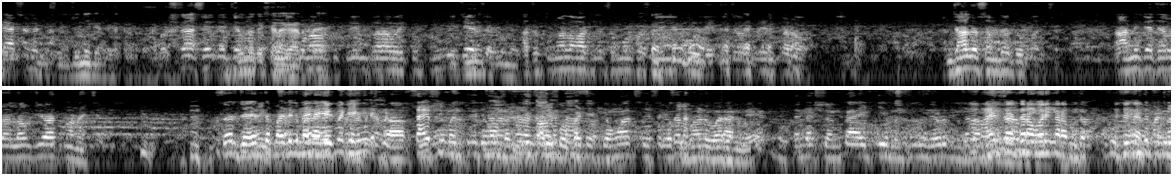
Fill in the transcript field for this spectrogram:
अशा घटना प्रश्न असेल त्याच्यामध्ये प्रेम करावं हे तो तुम्ही विचारायचं आता तुम्हाला वाटलं समोर बसलेली बोलले त्याच्यावर प्रेम करावं. झालं समजा दोघांचं आम्ही काय त्याला लव जिहाद म्हणायचं? सर जयंत पाटील म्हणाले एक मिनिट, की कृषी मंत्री जेव्हा मंत्री कोकाटे तेव्हाच हे सगळं कुभांड वर आणले. त्यांना शंका आहे की मंत्री करा जयंत पाटील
